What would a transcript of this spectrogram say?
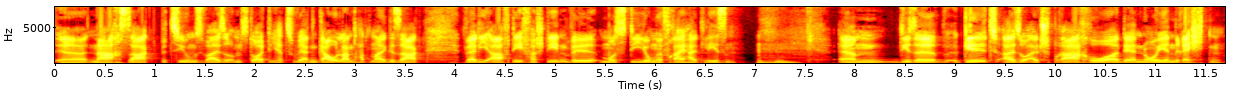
äh, nachsagt, beziehungsweise um es deutlicher zu werden, Gauland hat mal gesagt, wer die AfD verstehen will, muss die junge Freiheit lesen. Mhm. Ähm, diese gilt also als Sprachrohr der neuen Rechten.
